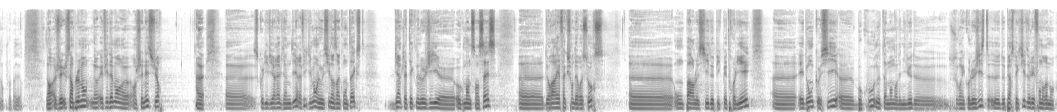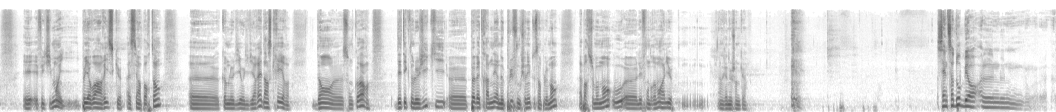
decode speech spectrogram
Non, je vois pas d'heure. Non, je vais simplement, évidemment, enchaîner sur ce qu'Olivier Ray vient de dire. Effectivement, on est aussi dans un contexte, bien que la technologie augmente sans cesse, de raréfaction des ressources. Euh, on parle aussi de pics pétroliers. Euh, et donc aussi euh, beaucoup, notamment dans les milieux souvent écologistes, de, perspectives de l'effondrement. Et effectivement, il, peut y avoir un risque assez important, comme le dit Olivier Ray, d'inscrire dans son corps des technologies qui peuvent être amenées à ne plus fonctionner tout simplement à partir du moment où l'effondrement a lieu. Andrea Nushanka. Senza dubbio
